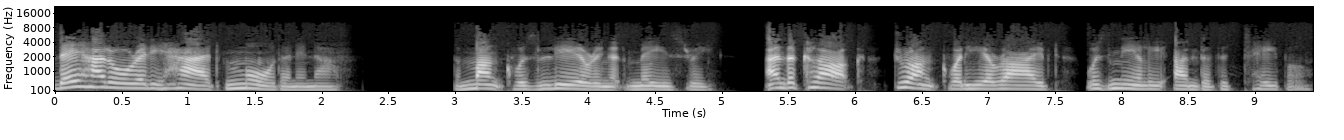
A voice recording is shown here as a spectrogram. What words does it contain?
They had already had more than enough. The monk was leering at Maisry, and the clerk, drunk when he arrived, was nearly under the table.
